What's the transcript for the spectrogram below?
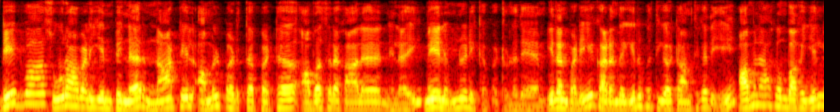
டேட்வா சூறாவளியின் பின்னர் நாட்டில் அமல்படுத்தப்பட்ட அவசரகால நிலை மேலும் நீடிக்கப்பட்டுள்ளது. இதன்படி கடந்த இருபத்தி எட்டாம் தேதி அமலாகும் வகையில்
